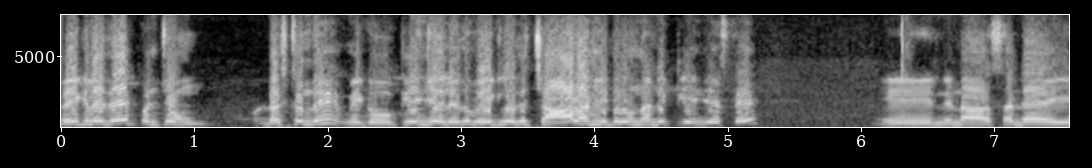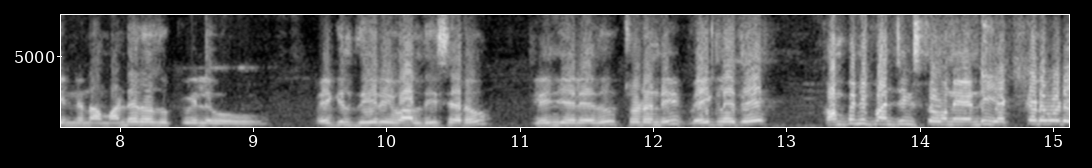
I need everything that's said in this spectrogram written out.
వెహికల్ అయితే కొంచెం డస్ట్ ఉంది. మీకు క్లీన్ చేయలేదు. వెహికల్ అయితే చాలా నీట్గా ఉందండి. క్లీన్ చేస్తే ఈ నిన్న సండే నిన్న మండే రోజు వీళ్ళు వెహికల్ తీరి వాళ్ళు తీశారు. క్లీన్ చేయలేదు. చూడండి వెహికల్ అయితే కంపెనీ పంచింగ్స్తో ఉన్నాయండి. ఎక్కడ కూడా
